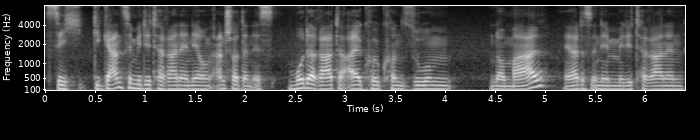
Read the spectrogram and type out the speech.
sich die ganze mediterrane Ernährung anschaut, dann ist moderater Alkoholkonsum normal. Ja, das ist in den mediterranen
